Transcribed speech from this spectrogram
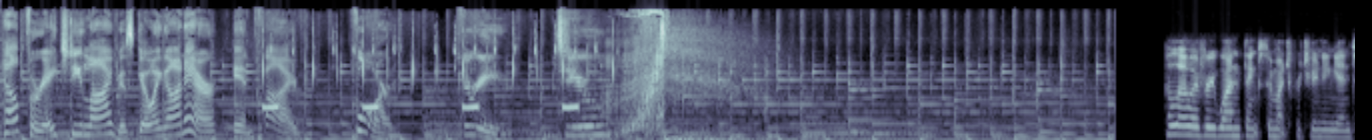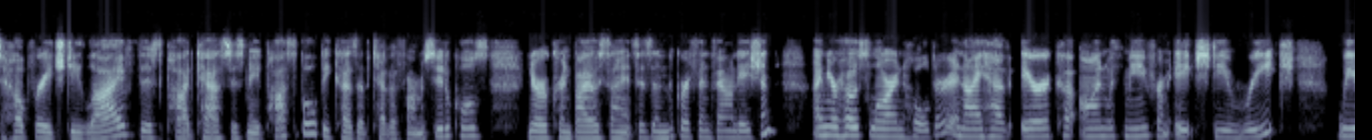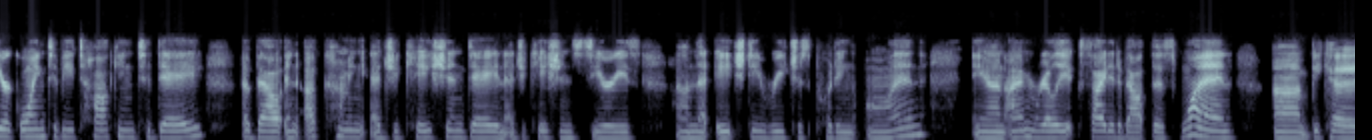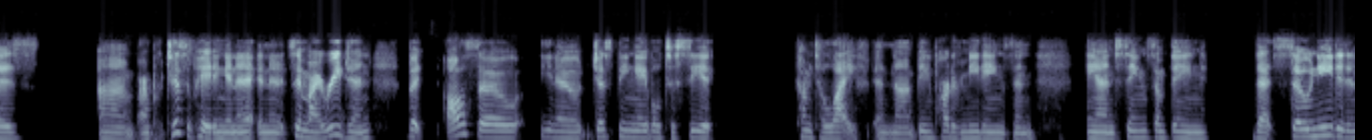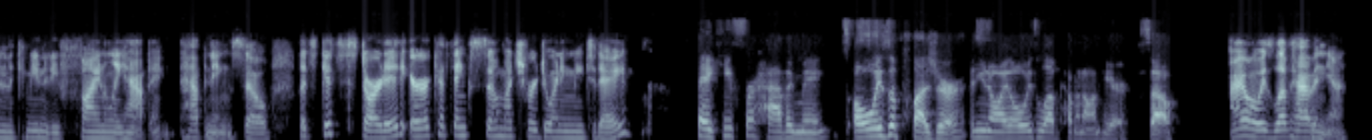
Help for HD Live is going on air in five, four, three, two. Hello, everyone. Thanks so much for tuning in to Help for HD Live. This podcast is made possible because of Teva Pharmaceuticals, Neurocrine Biosciences, and the Griffin Foundation. I'm your host, Lauren Holder, and I have Erica on with me from HD Reach. We are going to be talking today about an upcoming education day, and education series um, that HD Reach is putting on. And I'm really excited about this one um, because um, I'm participating in it and it's in my region, but also, you know, just being able to see it come to life and uh, being part of meetings and and seeing something that's so needed in the community finally happening happening. So let's get started. Erica, thanks so much for joining me today. Thank you for having me. It's always a pleasure. And you know, I always love coming on here. So I always love having you.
